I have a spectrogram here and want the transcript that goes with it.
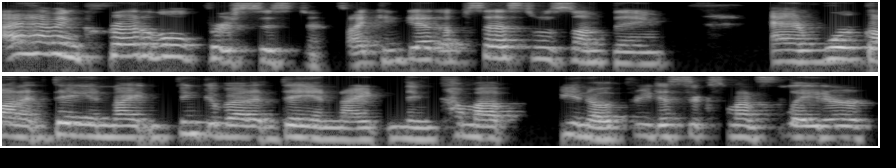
I have incredible persistence. I can get obsessed with something and work on it day and night and think about it day and night and then come up you know, three to six months later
